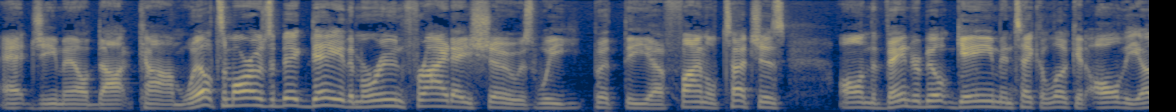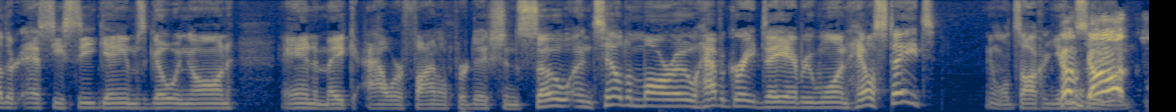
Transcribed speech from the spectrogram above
at gmail.com. Well, tomorrow's a big day, the Maroon Friday show, as we put the uh, final touches on the Vanderbilt game and take a look at all the other SEC games going on and make our final predictions. So until tomorrow, have a great day, everyone. Hail State, and we'll talk again Go soon. Dogs!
